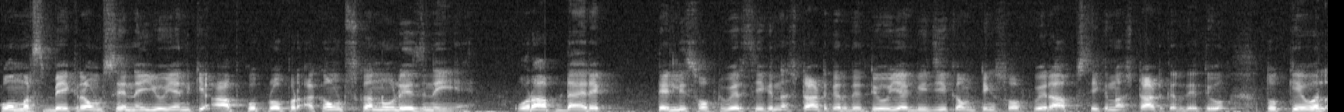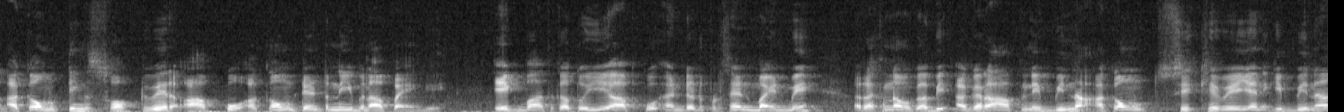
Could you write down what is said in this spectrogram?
कॉमर्स बैकग्राउंड से नहीं हो, यानी कि आपको प्रॉपर अकाउंट्स का नॉलेज नहीं है, और आप डायरेक्ट टेली सॉफ्टवेयर सीखना स्टार्ट कर देते हो या बीजी अकाउंटिंग सॉफ्टवेयर आप सीखना स्टार्ट कर देते हो तो केवल अकाउंटिंग सॉफ्टवेयर आपको अकाउंटेंट नहीं बना पाएँगे। एक बात का तो ये आपको 100 परसेंट माइंड में रखना होगा भी अगर आपने बिना अकाउंट सीखे हुए, यानी कि बिना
